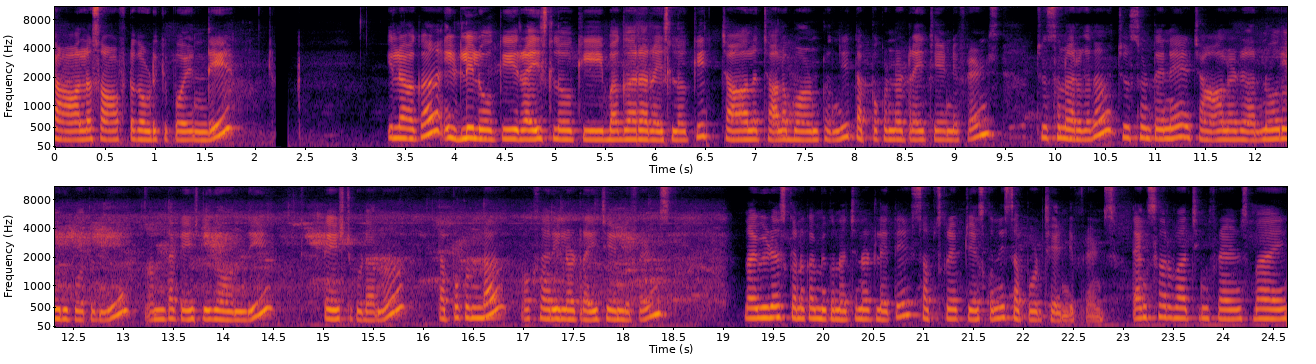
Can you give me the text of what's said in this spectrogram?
చాలా సాఫ్ట్గా ఉడికిపోయింది. ఇలాగా ఇడ్లీలోకి రైస్లోకి బగారా రైస్లోకి చాలా చాలా బాగుంటుంది. తప్పకుండా ట్రై చేయండి ఫ్రెండ్స్. చూస్తున్నారు కదా చూస్తుంటేనే చాలా నోరూరిపోతుంది. అంత టేస్టీగా ఉంది టేస్ట్ కూడాను. తప్పకుండా ఒకసారి ఇలా ట్రై చేయండి ఫ్రెండ్స్. నా వీడియోస్ కనుక మీకు నచ్చినట్లయితే సబ్స్క్రైబ్ చేసుకుని సపోర్ట్ చేయండి friends. Thanks for watching friends bye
